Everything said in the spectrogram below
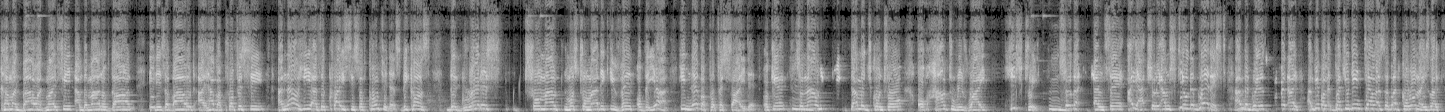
come and bow at my feet, I'm the man of God. It is about I have a prophecy. And now he has a crisis of confidence because the greatest trauma, most traumatic event of the year, he never prophesied it. Okay? So mm. now he damage control of how to rewrite history so that and say, I actually am still the greatest. I'm the greatest prophet. I, and people are like, but you didn't tell us about Corona. It's like,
